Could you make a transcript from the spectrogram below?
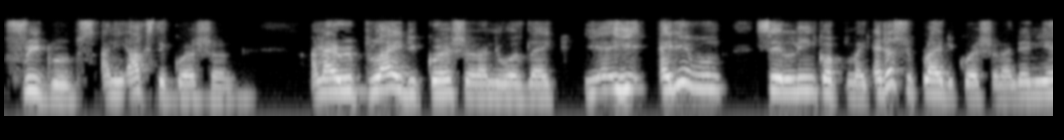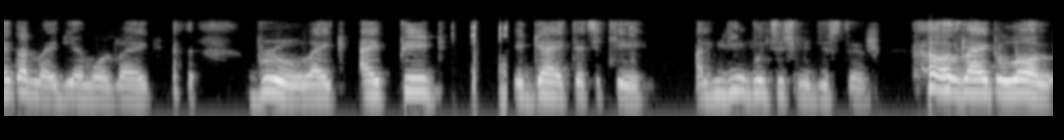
free groups, and he asked a question. And I replied the question, and he was like, "Yeah, he, I didn't even say link up my. I just replied the question, and then he entered my DM. Was like, bro, like I paid a guy 30k, and he didn't even teach me this thing. I was like, lol,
